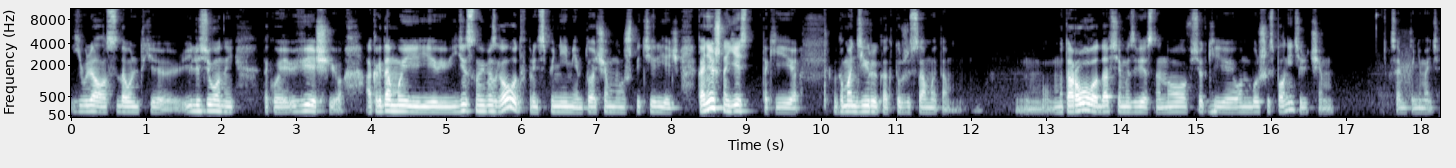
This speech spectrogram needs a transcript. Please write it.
являлось довольно-таки иллюзионной такой вещью. А когда мы единственного мозгового, в принципе, не имеем, то о чем может идти речь? Конечно, есть такие командиры, как тот же самый там Моторола, да, всем известно, но все-таки он больше исполнитель, чем, сами понимаете.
